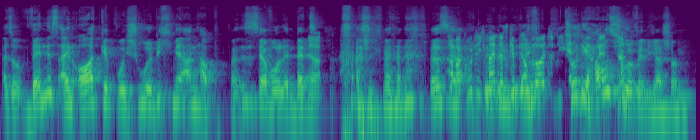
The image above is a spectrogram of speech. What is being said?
also wenn es einen Ort gibt, wo ich Schuhe nicht mehr anhab, dann ist es ja wohl im Bett. Ja. Also ich meine, das ist Aber ja, gut, ich meine, es gibt auch Leute, die schon die Hausschuhe ne? finde ich ja schon.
